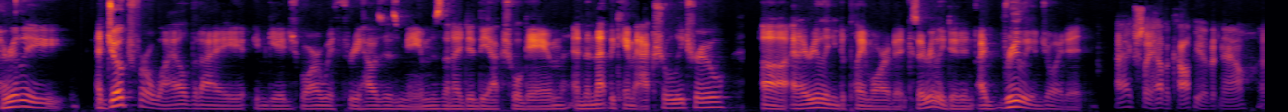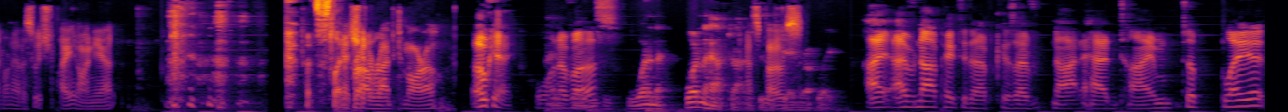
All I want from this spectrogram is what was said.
I really I joked for a while that I engaged more with Three Houses memes than I did the actual game, and then that became actually true. Uh, and I really need to play more of it because I really didn't. I really enjoyed it. I actually have a copy of it now. I don't have a Switch to play it on yet. That's a slight That should arrive tomorrow. Okay, one of us. One and a, one and a half times. I suppose. Game, roughly. I, I've not picked it up because I've not had time to play it.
